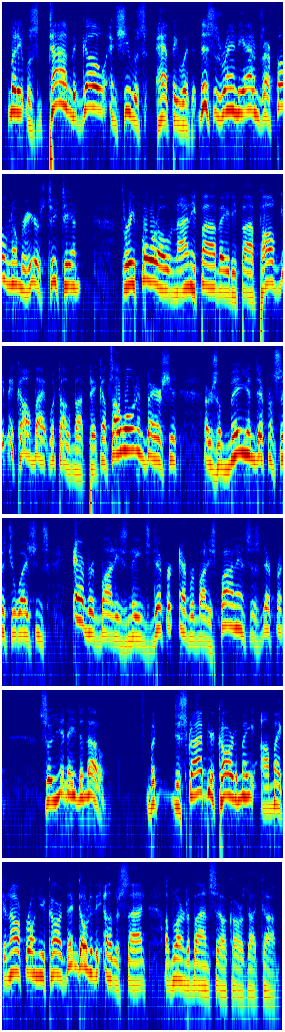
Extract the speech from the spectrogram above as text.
but it was time to go, and she was happy with it. This is Randy Adams. Our phone number here is 210 340 9585. Paul, give me a call back. We'll talk about pickups. I won't embarrass you. There's a million different situations. Everybody's needs different. Everybody's finances different. So you need to know. But describe your car to me. I'll make an offer on your car. Then go to the other side of learntobuyandSellCars.com.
